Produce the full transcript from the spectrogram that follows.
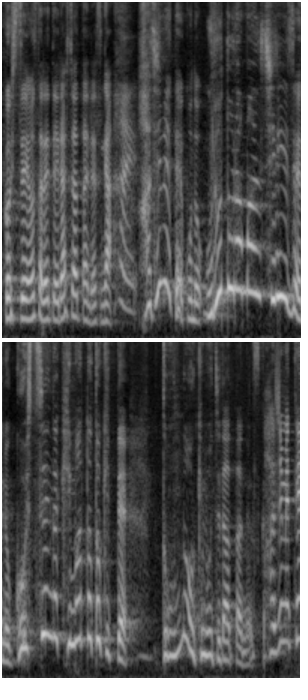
ご出演をされていらっしゃったんですが、はい、初めてこのウルトラマンシリーズへのご出演が決まった時ってどんなお気持ちだったんですか？初め天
